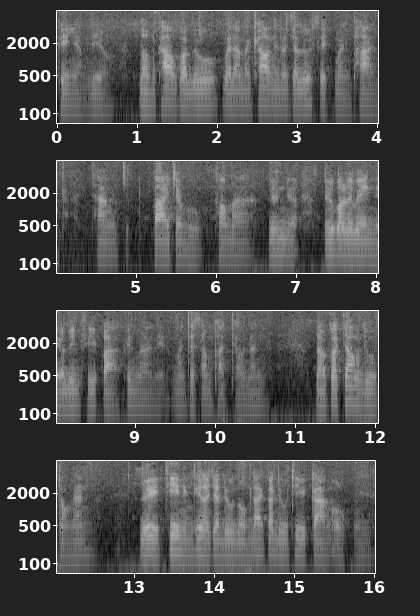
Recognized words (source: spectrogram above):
เพียงอย่างเดียว ลมเข้าก็รู้ เวลามันเข้านี่เราจะรู้สึกมันผ่านทางปลายจมูกเข้ามาหรือเนื้อหรือบริเวณเหนือริมฝีปากขึ้นมาเนี่ยมันจะสัมผัสแถวนั้น เราก็จ้องดูตรงนั้น หรืออีกที่หนึ่งที่เราจะดูลมได้ก็ดูที่กลางอกเนี่ย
